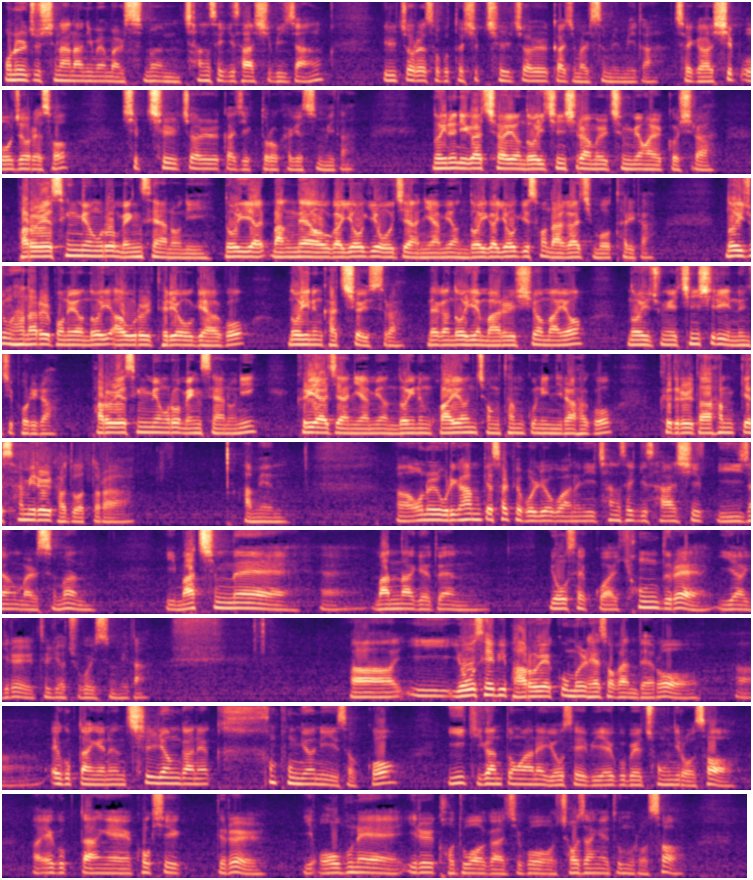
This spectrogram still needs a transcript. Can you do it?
오늘 주신 하나님의 말씀은 창세기 42장 1절에서부터 17절까지 말씀입니다. 제가 15절에서 17절까지 읽도록 하겠습니다. 너희는 이같이 하여 너희 진실함을 증명할 것이라 바로의 생명으로 맹세하노니 너희 막내 아우가 여기 오지 아니하면 너희가 여기서 나가지 못하리라 너희 중 하나를 보내어 너희 아우를 데려오게 하고 너희는 갇혀 있으라 내가 너희의 말을 시험하여 너희 중에 진실이 있는지 보리라. 바로의 생명으로 맹세하노니 그리하지 아니하면 너희는 과연 정탐꾼이니라 하고 그들을 다 함께 3일을 가두었더라. 아멘. 어, 오늘 우리가 함께 살펴보려고 하는 이 창세기 42장 말씀은 이 마침내 에, 만나게 된 요셉과 형들의 이야기를 들려주고 있습니다. 어, 이 요셉이 바로의 꿈을 해석한 대로 어, 애굽 땅에는 7년간의 큰 풍년이 있었고 이 기간 동안에 요셉이 애굽의 총리로서 어, 애굽 땅의 곡식들을 이 5분의 1을 거두어 가지고 저장해 둠으로써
